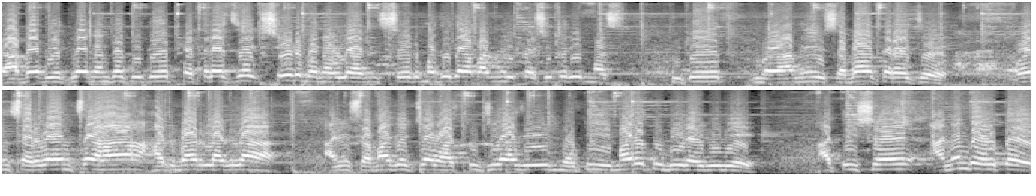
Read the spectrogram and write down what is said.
ताब्यात घेतल्यानंतर तिथे पत्र्याचं एक शेड बनवलं आणि शेडमध्ये त्या आम्ही कशी तरी मस्त तिथे आम्ही सभा करायचो. पण सर्वांचा हा हातभार लागला. आणि समाजाच्या वास्तूची आज ही मोठी इमारत उभी राहिलेली आहे. अतिशय आनंद होत आहे.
